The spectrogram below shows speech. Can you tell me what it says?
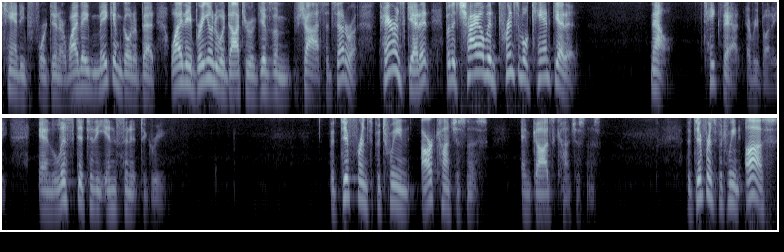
candy before dinner, why they make him go to bed, why they bring him to a doctor who gives him shots, etc. Parents get it, but the child in principle can't get it. Now, take that, everybody, and lift it to the infinite degree. The difference between our consciousness and God's consciousness the difference between us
